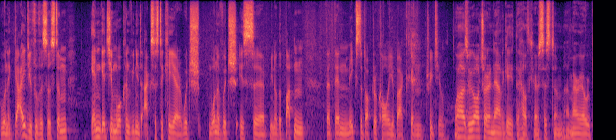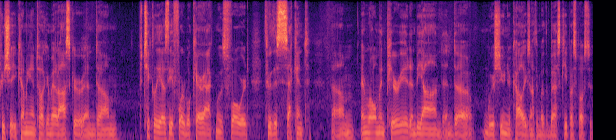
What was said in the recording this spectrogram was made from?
we want to guide you through the system, and get you more convenient access to care, which one of which is, uh, you know, the button that then makes the doctor call you back and treat you. Well, as we all try to navigate the healthcare system, uh, Mario, we appreciate you coming in talking about Oscar and um, particularly as the Affordable Care Act moves forward through this second um, enrollment period and beyond. And uh, we wish you and your colleagues nothing but the best. Keep us posted.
